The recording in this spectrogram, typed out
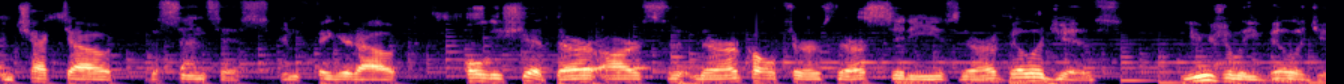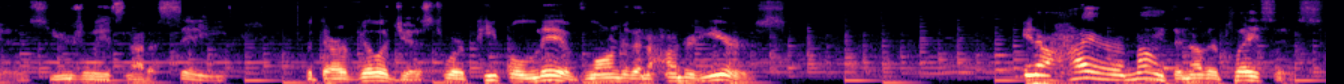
and checked out the census and figured out, holy shit, there are there are cultures, there are cities, there are villages, usually villages. Usually it's not a city, but there are villages where people live longer than 100 years in a higher amount than other places.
